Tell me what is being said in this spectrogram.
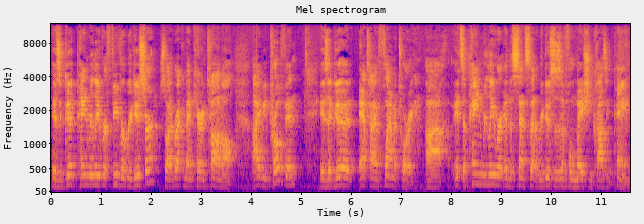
is a good pain reliever, fever reducer, so I'd recommend carrying Tylenol. Ibuprofen is a good anti-inflammatory. Uh, it's a pain reliever in the sense that it reduces inflammation causing pain.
